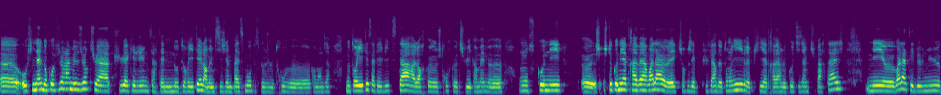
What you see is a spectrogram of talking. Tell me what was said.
Euh, au final, donc au fur et à mesure, tu as pu acquérir une certaine notoriété. Alors même si j'aime pas ce mot parce que je le trouve, euh, comment dire, notoriété, ça fait vite star, alors que je trouve que tu es quand même, euh, on se connaît. Je, te connais à travers voilà la lecture que j'ai pu faire de ton livre et puis à travers le quotidien que tu partages. Mais voilà, tu es devenu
